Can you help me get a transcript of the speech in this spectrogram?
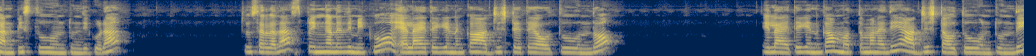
కనిపిస్తూ ఉంటుంది కూడా. చూసారు కదా స్ప్రింగ్ అనేది మీకు ఎలా అయితే కనుక అడ్జస్ట్ అయితే అవుతూ ఉందో ఇలా అయితే కనుక మొత్తం అనేది అడ్జస్ట్ అవుతూ ఉంటుంది.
